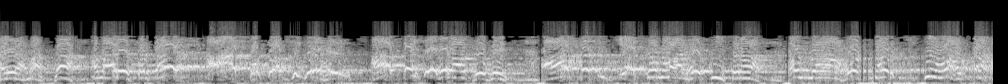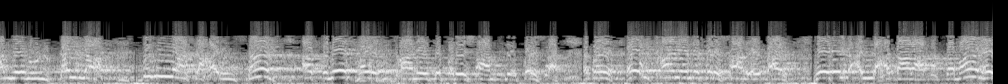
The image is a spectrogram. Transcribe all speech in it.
ہے ہمارے سرکار، آپ کو تو فکر ہے آپ کیسے ہلاک ہو گئے۔ آپ کا تو یہ کمال ہے تیسرا۔ اللہ ہو کر کہ وہ تحمل کرنا دنیا کا ہر انسان اپنے فوج اٹھانے سے پریشان اٹھانے میں پریشان رہتا ہے۔ لیکن اللہ تعالیٰ کا کمال ہے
